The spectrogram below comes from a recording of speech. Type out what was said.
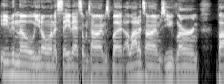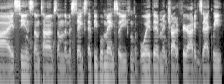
even though you don't want to say that sometimes, but a lot of times you learn by seeing sometimes some of the mistakes that people make so you can avoid them and try to figure out exactly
